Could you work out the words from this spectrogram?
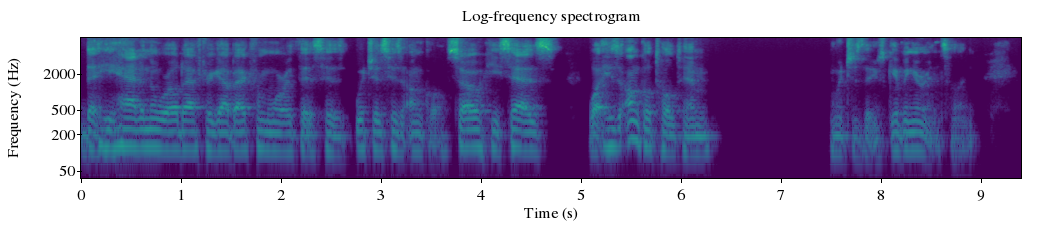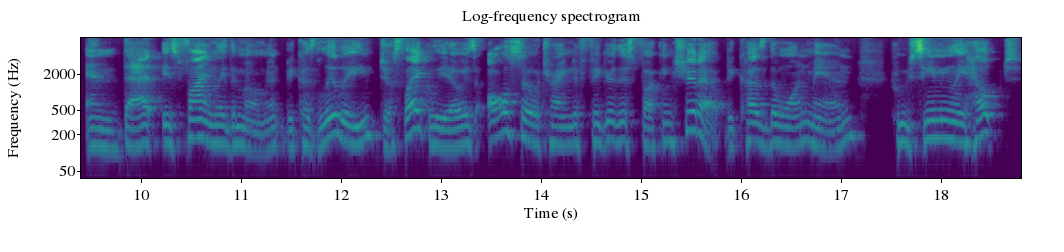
that he had in the world after he got back from war with his, his which is his uncle. So he says what his uncle told him, which is that he's giving her insulin. And that is finally the moment because Lily, just like Leo, is also trying to figure this fucking shit out because the one man who seemingly helped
